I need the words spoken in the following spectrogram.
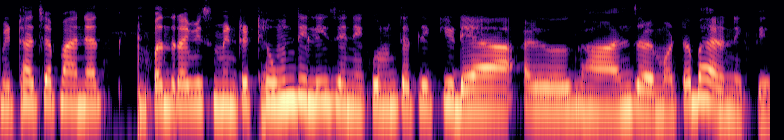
मिठाच्या पाण्यात पंधरा वीस मिनटं ठेवून दिली जेणेकरून त्यातली किड्या अळं घाण जळमटं बाहेर निघतील.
